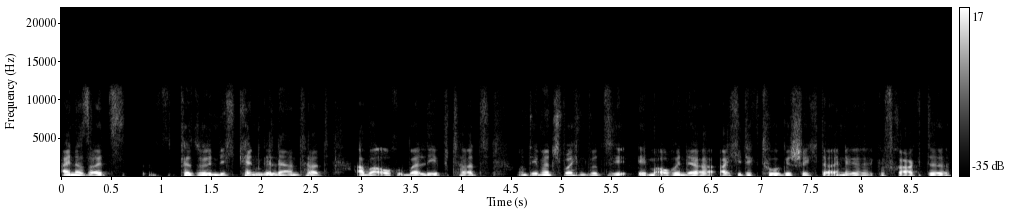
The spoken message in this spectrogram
einerseits persönlich kennengelernt hat, aber auch überlebt hat. Und dementsprechend wird sie eben auch in der Architekturgeschichte eine gefragte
